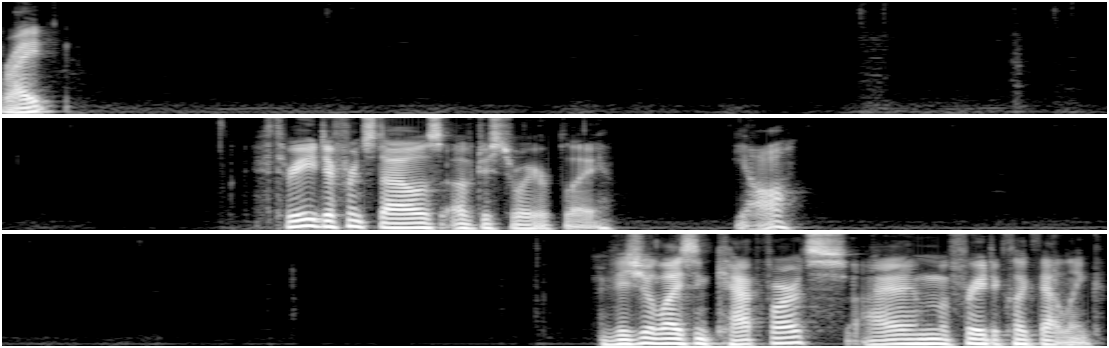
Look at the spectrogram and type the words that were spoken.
Right? Three different styles of destroyer play. Yeah. Visualizing cat farts. I'm afraid to click that link.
